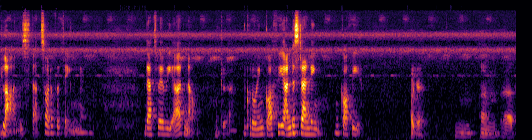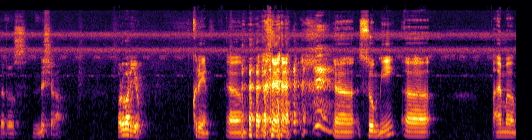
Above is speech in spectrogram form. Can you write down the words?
plants, that sort of a thing. That's where we are now. okay. Growing coffee, understanding coffee. Okay. Mm, And uh, that was Nisha. What about you? Kurian. Um, uh, so me, uh, I'm a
